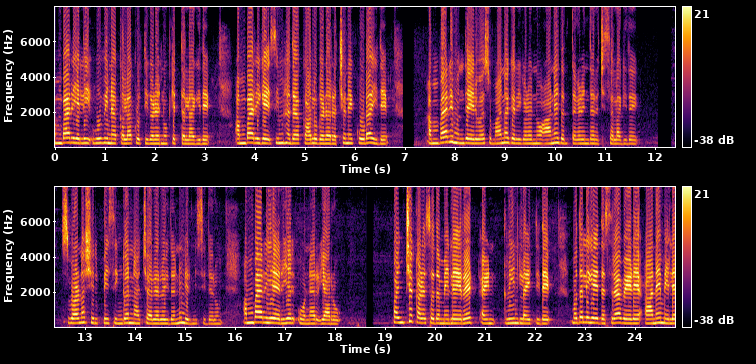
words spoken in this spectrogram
ಅಂಬಾರಿಯಲ್ಲಿ ಹೂವಿನ ಕಲಾಕೃತಿಗಳನ್ನು ಕೆತ್ತಲಾಗಿದೆ. ಅಂಬಾರಿಗೆ ಸಿಂಹದ ಕಾಲುಗಳ ರಚನೆ ಕೂಡ ಇದೆ. ಅಂಬಾರಿ ಮುಂದೆ ಇರುವ ಸುಮಾನಗರಿಗಳನ್ನು ಆನೆ ದಂತಗಳಿಂದ ರಚಿಸಲಾಗಿದೆ. ಸ್ವರ್ಣಶಿಲ್ಪಿ ಸಿಂಗಣ್ಣಾಚಾರ್ಯರು ಇದನ್ನು ನಿರ್ಮಿಸಿದರು. ಅಂಬಾರಿಯ ರಿಯಲ್ ಓನರ್ ಯಾರು? ಪಂಚ ಕಳಸದ ಮೇಲೆ ರೆಡ್ ಆ್ಯಂಡ್ ಗ್ರೀನ್ ಲೈಟ್ ಇದೆ. ಮೊದಲಿಗೆ ದಸರಾ ವೇಳೆ ಆನೆ ಮೇಲೆ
